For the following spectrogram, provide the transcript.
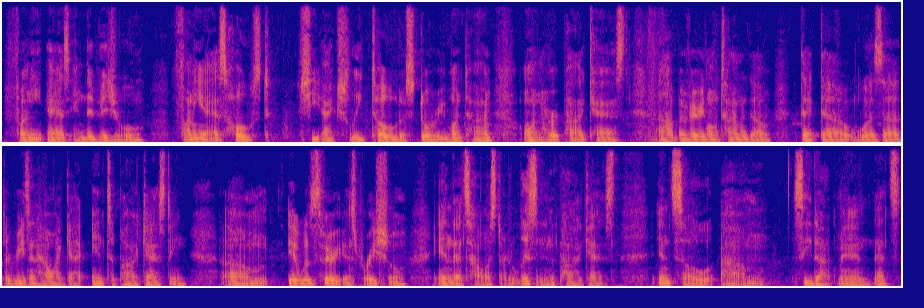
funny as individual, funny as host. She actually told a story one time on her podcast uh, a very long time ago that uh, was uh, the reason how I got into podcasting. Um, it was very inspirational, and that's how I started listening to podcasts. And so, um, C dot man, that's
